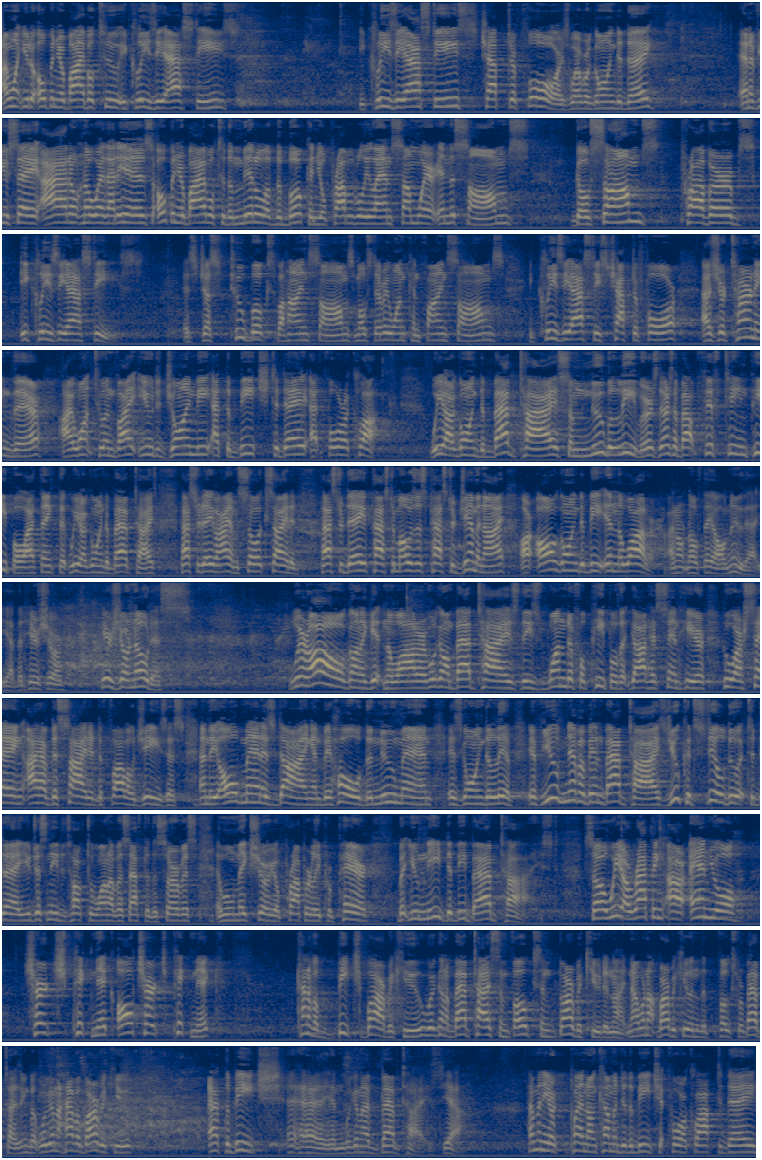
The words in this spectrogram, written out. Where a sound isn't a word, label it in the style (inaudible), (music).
I want you to open your Bible to Ecclesiastes. Ecclesiastes chapter 4 is where we're going today. And if you say, I don't know where that is, open your Bible to the middle of the book and you'll probably land somewhere in the Psalms. Go Psalms, Proverbs, Ecclesiastes. It's just two books behind Psalms. Most everyone can find Psalms. Ecclesiastes chapter 4 as you're turning there, I want to invite you to join me at the beach today at 4 o'clock. We are going to baptize some new believers. There's about 15 people, I think, that we are going to baptize. Pastor Dave, I am so excited. Pastor Dave, Pastor Moses, Pastor Jim, and I are all going to be in the water. I don't know if they all knew that yet, but here's your, here's your notice we're all going to get in the water and we're going to baptize these wonderful people that God has sent here who are saying, I have decided to follow Jesus. And the old man is dying, and behold, the new man is going to live. If you've never been baptized, you could still do it today. You just need to talk to one of us after the service, and we'll make sure you're properly prepared. But you need to be baptized. So we are wrapping our annual church picnic, all church picnic kind of a beach barbecue. We're going to baptize some folks and barbecue tonight. Now, we're not barbecuing the folks we're baptizing, but we're going to have a barbecue at the beach and we're going to baptize. Yeah. How many are planning on coming to the beach at 4 o'clock today?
